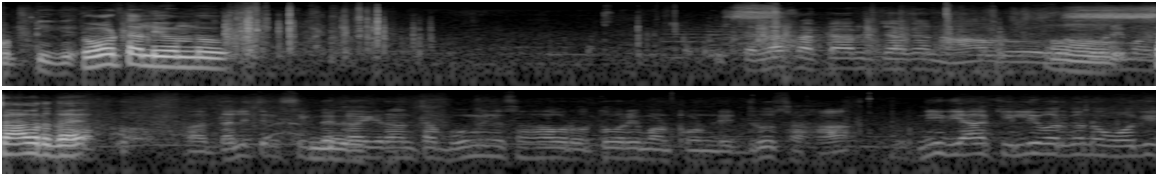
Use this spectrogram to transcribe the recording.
ಒಟ್ಟಿಗೆ. ಟೋಟಲಿ ಒಂದು ಸಾವಿರದ ದಲಿತರಿಗೆ ಸಿಗ್ಬೇಕಾಗಿರೋಂಥ ಭೂಮಿನೂ ಸಹ ಅವರು ಒತ್ತುವರಿ ಮಾಡ್ಕೊಂಡಿದ್ರು ಸಹ ನೀವು ಯಾಕೆ ಇಲ್ಲಿವರೆಗೂ ಹೋಗಿ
